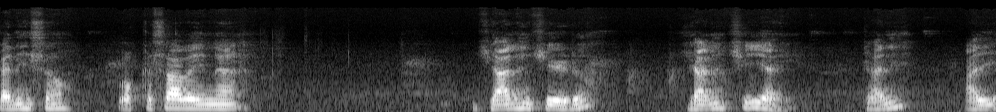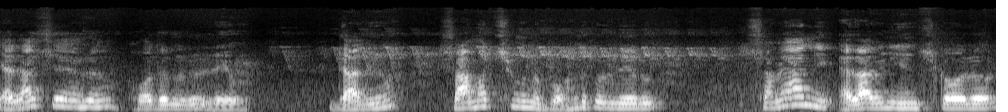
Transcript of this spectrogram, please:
కనీసం ఒక్కసారైనా ధ్యానం చేయడం ధ్యానం చేయాలి. కానీ అది ఎలా చేయాలో బోధనలు లేవు. దానిలో సామర్థ్యం ఉన్న బోధకులు లేరు. సమయాన్ని ఎలా వినియోగించుకోవాలో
